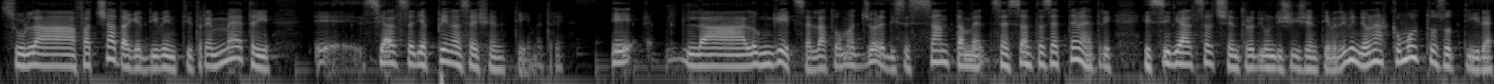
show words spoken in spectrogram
sulla facciata che di 23 metri eh, si alza di appena 6 centimetri e la lunghezza, il lato maggiore è di 60 me- 67 metri e si rialza al centro di 11 cm, quindi è un arco molto sottile,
